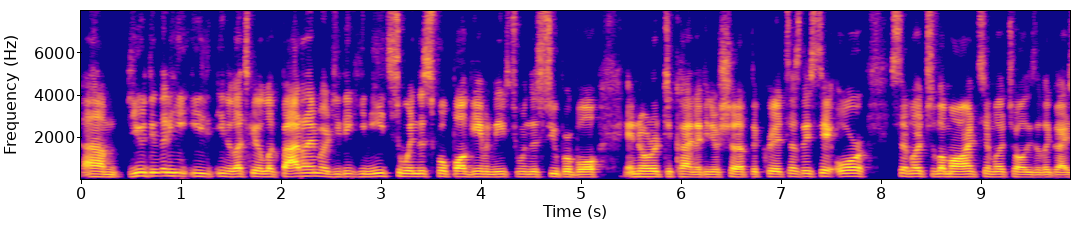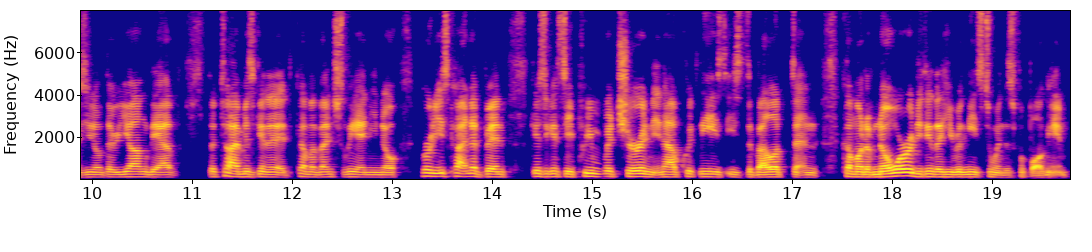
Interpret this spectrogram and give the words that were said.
Um, do you think that he, he, you know, that's going to look bad on him, or do you think he needs to win this football game and needs to win the Super Bowl in order to kind of you know shut up the critics, as they say, or similar to Lamar and similar to all these other guys. You know, they're young. They have the time is going to come eventually. And, you know, Purdy's kind of been, I guess you can say, premature in, in how quickly he's, he's developed and come out of nowhere. do you think that he really needs to win this football game?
